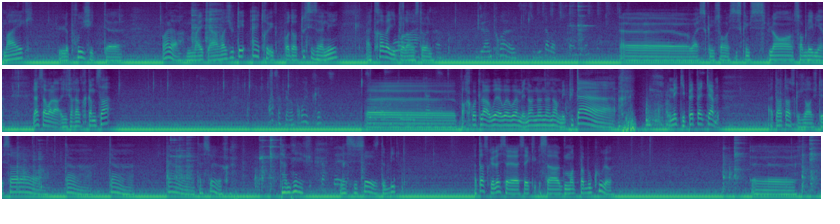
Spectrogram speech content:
Mike, le projecteur. Voilà, Mike a rajouté un truc pendant toutes ces années à travailler pour la redstone. Euh, ouais, c'est comme ça, c'est ce qui ce plan semblait bien. Là, ça va, je vais faire un truc comme ça. Euh, par contre, là, ouais, ouais, ouais, mais non, non, non, mais putain Le mec, il pète un câble Attends, attends, parce que j'ai rajouté ça. Putain, putain, putain, ta. Putain, mec, merci, sœur, je te bite. Attends, parce que là, ça, ça, ça augmente pas beaucoup, là. Euh...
